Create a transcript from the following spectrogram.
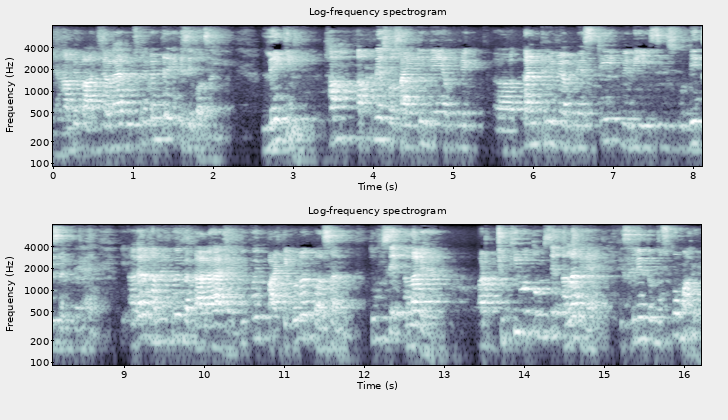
यहाँ पे बात कर रहा है दूसरे कंट्री के किसी पर्सन की लेकिन हम अपने सोसाइटी में अपने कंट्री में अपने स्टेट में भी इस चीज़ को देख सकते हैं कि अगर हमें कोई बता रहा है कि कोई पार्टिकुलर पर्सन तुमसे अलग है, और चूँकि वो तुमसे अलग है, इसलिए तुम उसको मारो।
